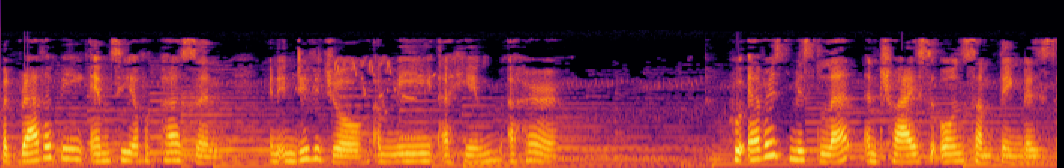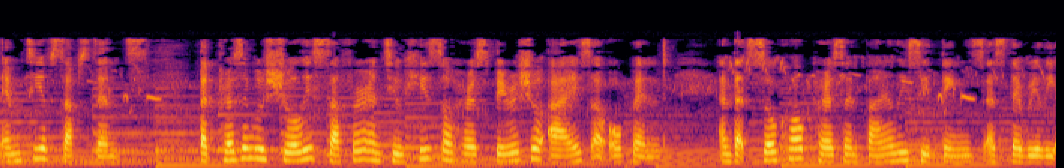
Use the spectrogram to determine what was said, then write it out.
but rather being empty of a person, an individual, a me, a him, a her. Whoever is misled and tries to own something that is empty of substance, that person will surely suffer until his or her spiritual eyes are opened, and that so-called person finally see things as they really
